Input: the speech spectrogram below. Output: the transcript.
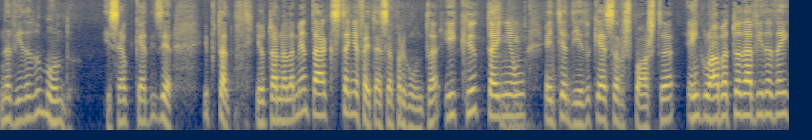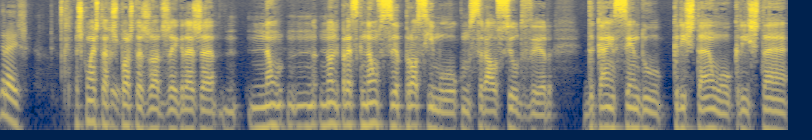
na vida do mundo. Isso é o que quer dizer. E, portanto, eu torno a lamentar que se tenha feito essa pergunta e que tenham uhum. entendido que essa resposta engloba toda a vida da Igreja. Mas com esta resposta, Jorge, a Igreja não, não lhe parece que não se aproximou, como será o seu dever, de quem, sendo cristão ou cristã,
